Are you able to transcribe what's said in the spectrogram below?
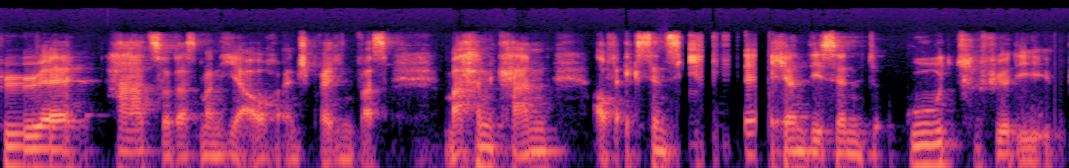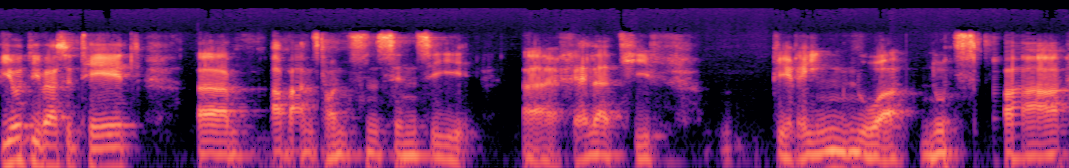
Höhe hat, sodass man hier auch entsprechend was machen kann. Auf Extensivdächern, die sind gut für die Biodiversität, äh, aber ansonsten sind sie äh, relativ gering nur nutzbar.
